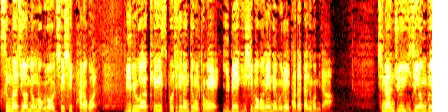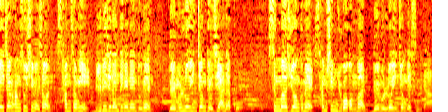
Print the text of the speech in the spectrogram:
승마 지원 명목으로 78억 원, 미르와 K스포츠재단 등을 통해 220억 원의 뇌물을 받았다는 겁니다. 지난주 이재용 부회장 항소심에선 삼성이 미르재단 등에 낸 돈은 뇌물로 인정되지 않았고 승마 지원 금액 36억 원만 뇌물로 인정됐습니다.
